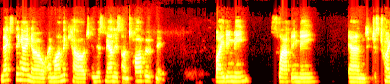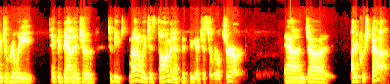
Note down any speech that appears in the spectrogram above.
Next thing I know, I'm on the couch and this man is on top of me, biting me, slapping me, and just trying to really take advantage of to be not only just dominant, but be just a real jerk. And uh, I pushed back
